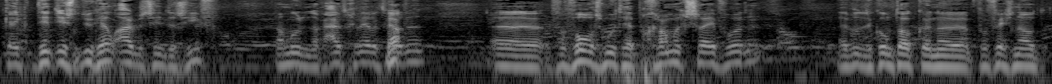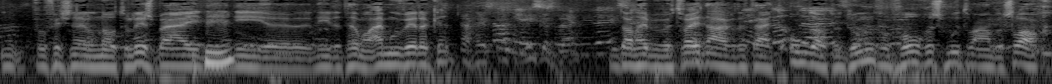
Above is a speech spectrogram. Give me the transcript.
kijk, dit is natuurlijk heel arbeidsintensief. Dan moet het nog uitgewerkt Ja. worden. Vervolgens moet het programma geschreven worden. Eh, er komt ook een eh, professioneel- professionele notulist bij die, Mhm. die, eh, die dat helemaal uit moet werken. Dan hebben we twee dagen de tijd om dat te doen. Vervolgens moeten we aan de slag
